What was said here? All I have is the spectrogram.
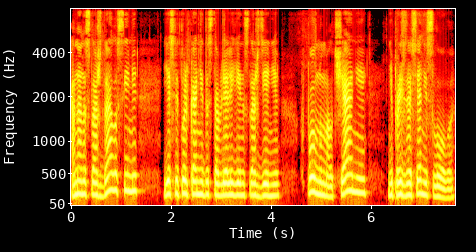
Она наслаждалась ими, если только они доставляли ей наслаждение, в полном молчании, не произнося ни слова.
